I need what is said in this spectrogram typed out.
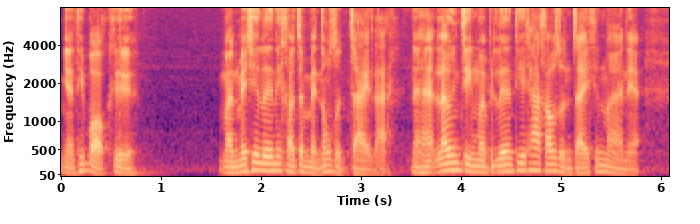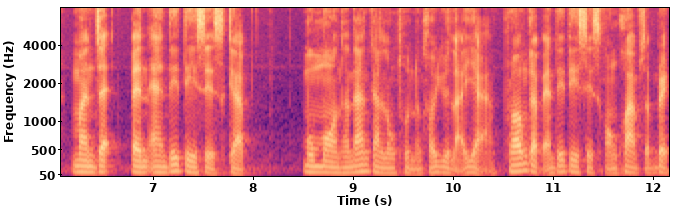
อย่างที่บอกคือมันไม่ใช่เรื่องที่เขาจำเป็นต้องสนใจละนะฮะแล้วจริงๆมันเป็นเรื่องที่ถ้าเขาสนใจขึ้นมาเนี่ย มันจะเป็นแอนติ e ซิสกับมุมมองทางด้านการลงทุนของเขาอยู่หลายอย่าง พร้อมกับแอนติ e ซิสของความสำเร็จ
